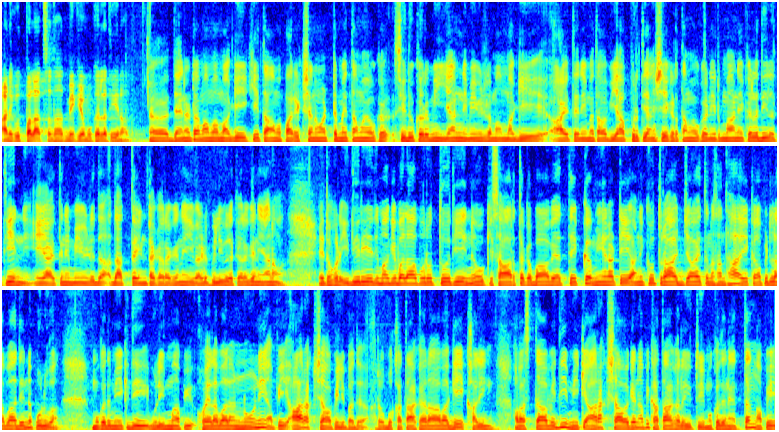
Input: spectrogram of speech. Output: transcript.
අනිකුත් පළාත් සඳහාත් මේක යොමු කරලා තියෙනවද? දැනට මම මගේ එකේ තාම පරීක්ෂණ මට්ටමේ තමයි ඔක සිදු කරමින් යන්නේ. මේ විදිහට මම මගේ ආයතනයේම තව ව්‍යාපෘති අංශයකට තමයි ඔක නිර්මාණය කරලා දීලා තියෙන්නේ. ඒ ආයතනයේ මේ විදිහට දත්ත එන්ට කරගෙන මේ වැඩපිළිවෙල කරගෙන යනවා. එතකොට ඉදිරියේදී මගේ බලාපොරොත්තුව තියෙන්නේ ඕකේ සාර්ථක භාවයත් එක්ක මේ රටේ අනිකුත් රාජ්‍ය ආයතන සඳහා ඒක අපිට ලබා දෙන්න පුළුවන්. මොකද මේකෙදි මුලින්ම අපි හොයලා බලන්න ඕනේ අපි ආරක්ෂාව පිළිබඳ. අර ඔබ කතා කරා වගේ කලින් අවස්ථාවේදී මේක ආරක්ෂාව ගැන අපි කතා කළ යුතුයි මොකද නැත්තම් අපේ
